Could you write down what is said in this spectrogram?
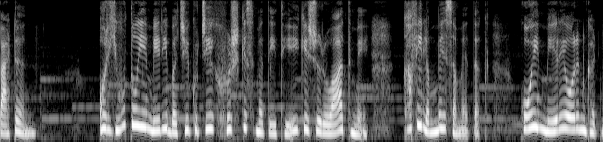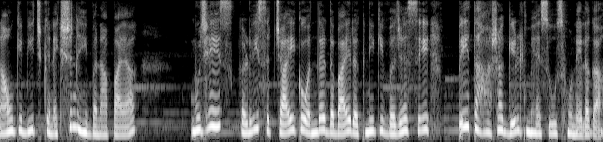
पैटर्न और यूँ तो ये मेरी बची कुची खुशकिस्मती थी कि शुरुआत में, काफ़ी लंबे समय तक, कोई मेरे और इन घटनाओं के बीच कनेक्शन नहीं बना पाया। मुझे इस कड़वी सच्चाई को अंदर दबाए रखने की वजह से बेतहाशा गिल्ट महसूस होने लगा।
